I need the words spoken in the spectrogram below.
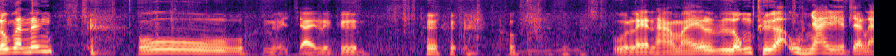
ลงอันหนึง โอ้เหนื่อยใจเหลือเกินโอ้แลนหาไหมลงเถื่ออู้ใหญ่เฮ็ดจังได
